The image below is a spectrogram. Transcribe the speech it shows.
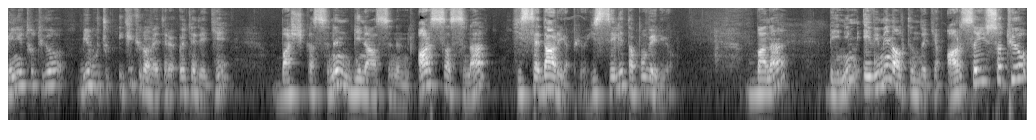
Beni tutuyor bir buçuk iki kilometre ötedeki başkasının binasının arsasına hissedar yapıyor. Hisseli tapu veriyor. Bana benim evimin altındaki arsayı satıyor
